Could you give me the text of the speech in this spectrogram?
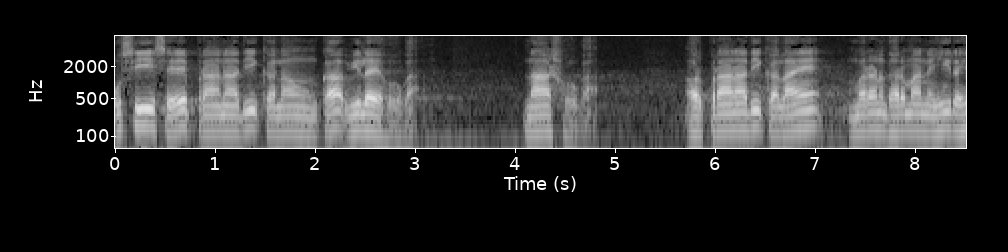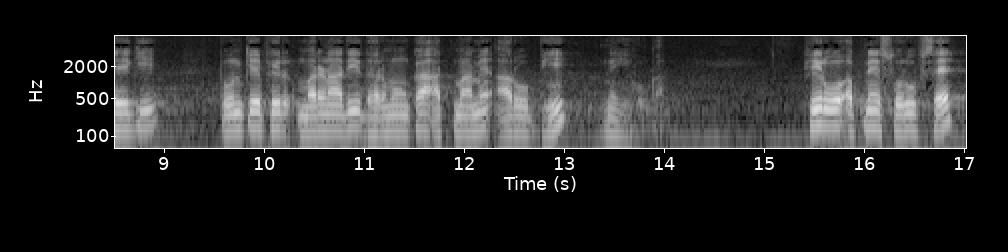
उसी से प्राणादि कलाओं का विलय होगा, नाश होगा। और प्राणादि कलाएँ मरण धर्मा नहीं रहेगी तो उनके फिर मरणादि धर्मों का आत्मा में आरोप भी नहीं होगा। फिर वो अपने स्वरूप से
